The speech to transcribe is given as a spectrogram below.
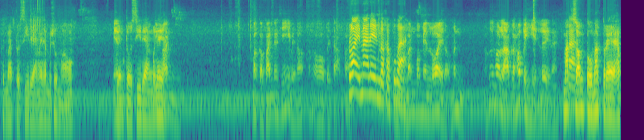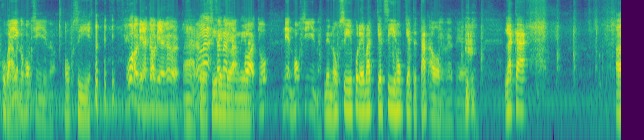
เป็นว่าตัวสีแดงเลยท่านผู้ชมเอาแม่นเขียนตัวสีแดงไปเลย ฟันมันก็ฟันจังซี่ไปเนาะมันก็เอาไปตามฟัน ร้อยมาเล่นบ่ค่ะครู่บามันบ่แม่นร้อยดอกมัน คือเขารับแล้วเขาไปเห็นเลยนะมักค่ะสองตัวมักตัวใดล่ะครับคู่บานี่ก็หกสี่เนาะหกสี่ว้าวแดงเก่าแดงก็แบบอ่านั่นตัวแหละสีฉะนั้นแดล่ะงๆนี่พ่อนะจบเน้นหกสี่น่ะเน้นหกสี่ผู้ใดมักเจ็ดสี่หกเจ็ดตัดเอาเออแล้วแต่แล้วก็เอ่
